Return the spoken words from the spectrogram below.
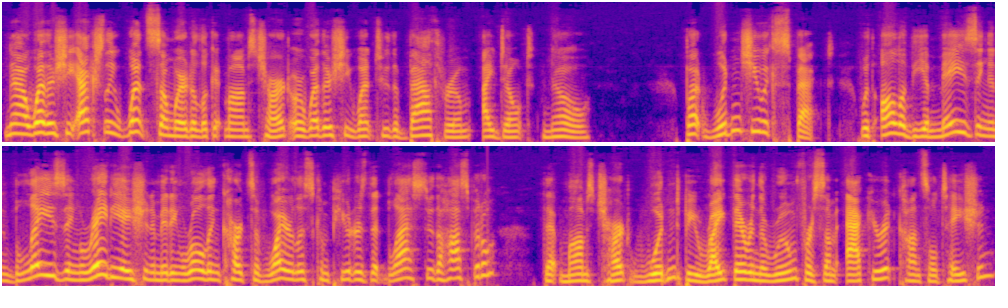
Now, whether she actually went somewhere to look at Mom's chart, or whether she went to the bathroom, I don't know. But wouldn't you expect, with all of the amazing and blazing radiation emitting rolling carts of wireless computers that blast through the hospital, that Mom's chart wouldn't be right there in the room for some accurate consultation?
